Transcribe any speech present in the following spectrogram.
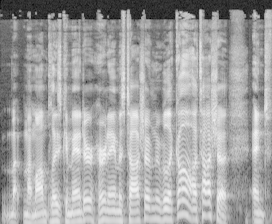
my, my mom plays commander, her name is Tasha, and we were like, oh, Tasha. And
